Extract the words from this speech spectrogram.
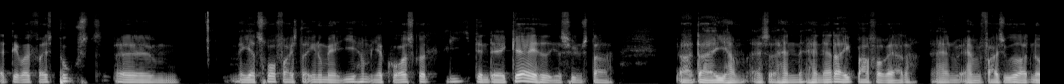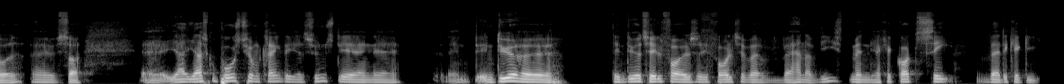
at det var et frisk pust. Øhm, men jeg tror faktisk, der er endnu mere i ham. Jeg kunne også godt lide den der gærighed, jeg synes, der, der, der er i ham. Altså, han, han er der ikke bare for at være der. Han, han vil faktisk udrette noget. Øh, så øh, jeg, jeg er sgu positiv omkring det. Jeg synes, det er en, øh, en, en dyr... Øh, det er en dyr tilføjelse i forhold til, hvad, hvad han har vist, men jeg kan godt se, hvad det kan give.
